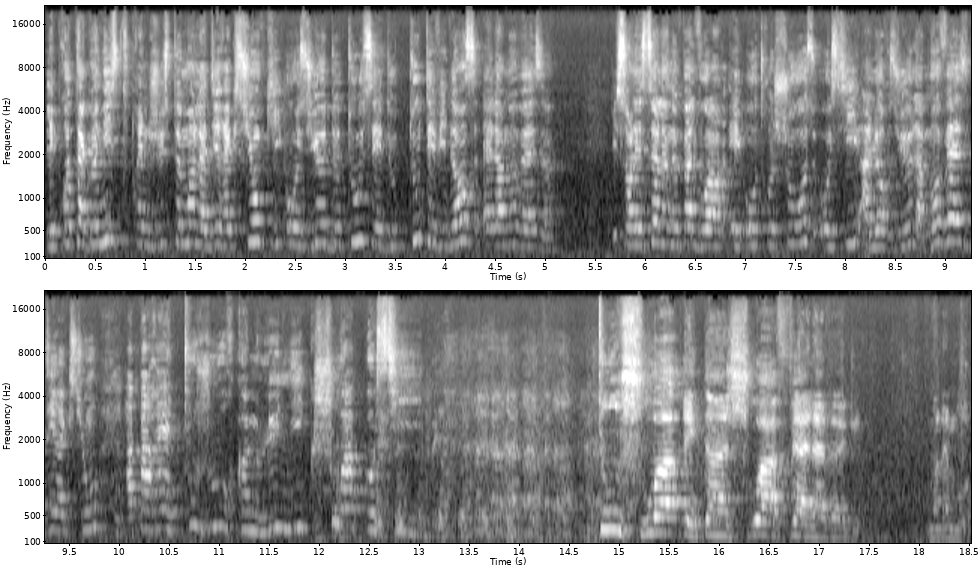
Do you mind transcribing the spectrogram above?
les protagonistes prennent justement la direction qui, aux yeux de tous et de toute évidence, est la mauvaise. Ils sont les seuls à ne pas le voir. Et autre chose aussi, à leurs yeux, la mauvaise direction apparaît toujours comme l'unique choix possible. Tout choix est un choix fait à l'aveugle, mon amour.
